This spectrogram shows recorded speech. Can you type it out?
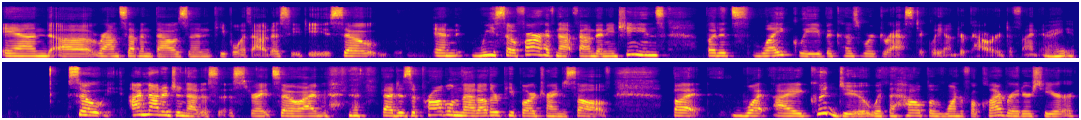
and uh, around 7,000 people without OCD. So and we so far have not found any genes, but it's likely because we're drastically underpowered to find it. Right. So I'm not a geneticist, right? So I'm that is a problem that other people are trying to solve. But what I could do with the help of wonderful collaborators here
